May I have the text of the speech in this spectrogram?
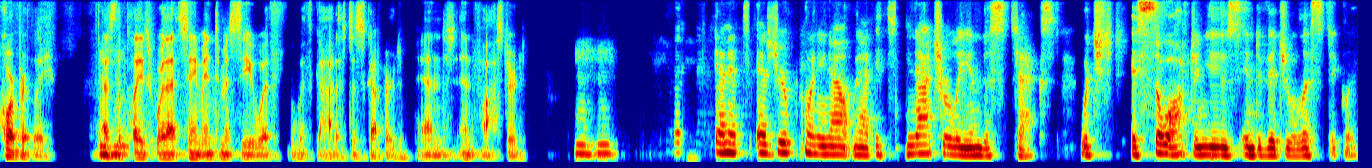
corporately as the Mhm. place where that same intimacy with with God is discovered and and fostered. Mhm. And it's, as you're pointing out, Matt, it's naturally in this text, which is so often used individualistically.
